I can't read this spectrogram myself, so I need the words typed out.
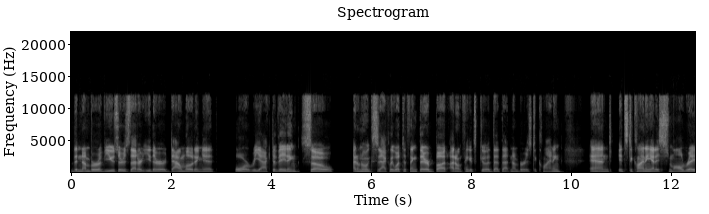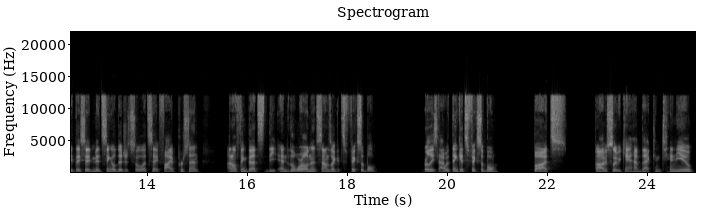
the number of users that are either downloading it or reactivating. So I don't know exactly what to think there, but I don't think it's good that that number is declining. And it's declining at a small rate. They say mid single digits. So let's say 5%. I don't think that's the end of the world. And it sounds like it's fixable, or at least I would think it's fixable. But obviously, we can't have that continue.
